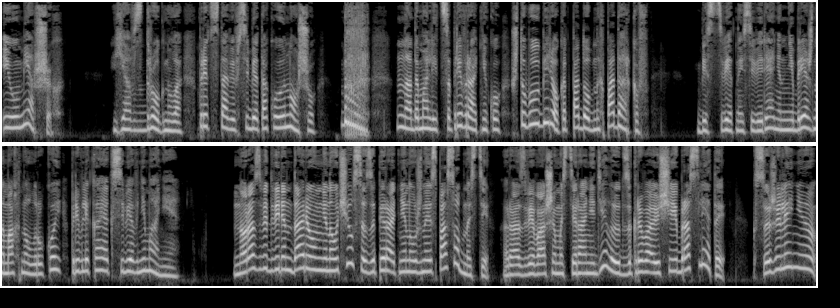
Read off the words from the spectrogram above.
и умерших. Я вздрогнула, представив себе такую ношу. Бррр, надо молиться привратнику, чтобы уберег от подобных подарков. Бесцветный северянин небрежно махнул рукой, привлекая к себе внимание. Но разве Дверендариум не научился запирать ненужные способности? Разве ваши мастера не делают закрывающие браслеты? К сожалению,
